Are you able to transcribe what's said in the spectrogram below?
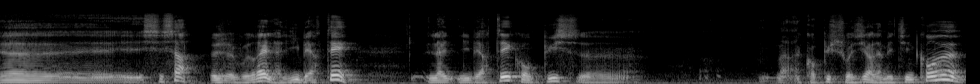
Euh, c'est ça. Je voudrais la liberté. La liberté qu'on puisse, euh, ben, qu'on puisse choisir la médecine qu'on veut.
